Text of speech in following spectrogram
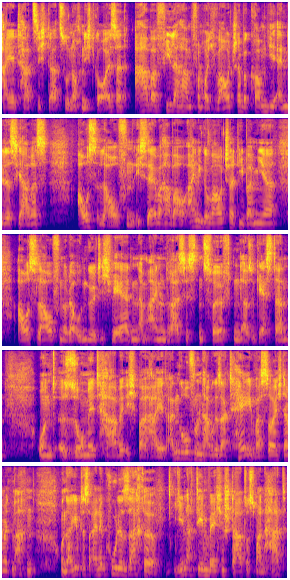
Hyatt hat sich dazu noch nicht geäußert, aber viele haben von euch Voucher bekommen, die Ende des Jahres auslaufen. Ich selber habe auch einige Voucher, die bei mir auslaufen oder ungültig werden am 31.12., also gestern. Und somit habe ich bei Hyatt angerufen und habe gesagt, hey, was soll ich damit machen? Und da gibt es eine coole Sache. Je nachdem, welchen Status man hat,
